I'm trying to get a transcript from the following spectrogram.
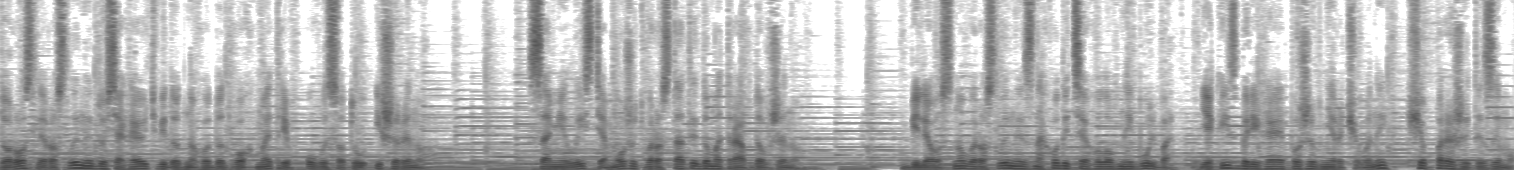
Дорослі рослини досягають від 1 до 2 метрів у висоту і ширину. Самі листя можуть виростати до метра в довжину. Біля основи рослини знаходиться головний бульба, який зберігає поживні речовини, щоб пережити зиму.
